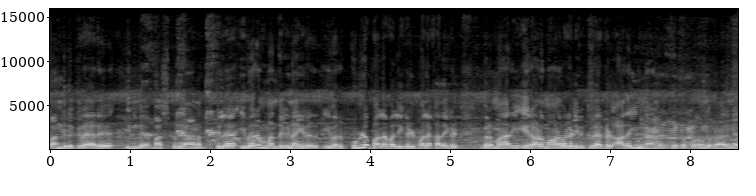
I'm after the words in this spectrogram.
வந்திருக்கிறாரு. இந்த பஸ் பிரயாணத்தில் இவரும் வந்து இணைகிறதுக்கு இவருக்குள்ள பல வழிகள் பல கதைகள் இவர் மாதிரி ஏராளமானவர்கள் இருக்கிறார்கள். அதையும் நாங்கள் கேட்க போகிறோம் இங்கே பாருங்க.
